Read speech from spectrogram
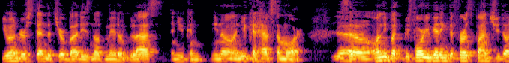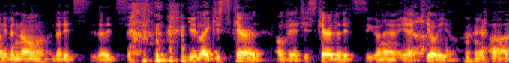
you understand that your body is not made of glass, and you can you know, and you can have some more. Yeah So only, but before you're getting the first punch, you don't even know that it's that it's you like you're scared of it. You're scared that it's gonna yeah kill you. uh,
